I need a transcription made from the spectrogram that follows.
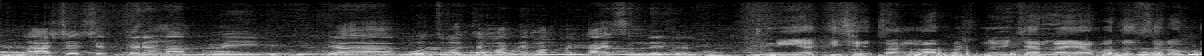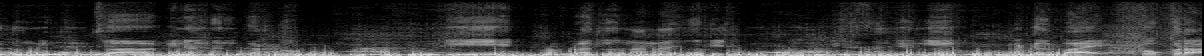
तर अशा शेतकऱ्यांना तुम्ही या महोत्सवाच्या माध्यमातून काय संदेश द्याल तुम्ही अतिशय चांगला प्रश्न विचारला याबद्दल सर्वप्रथम मी तुमचं अभिनंदन करतो की आपला जो नानाजी देशमुख कृषी संजीवनी कोकरा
